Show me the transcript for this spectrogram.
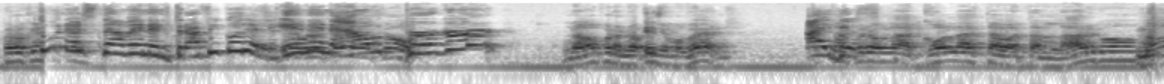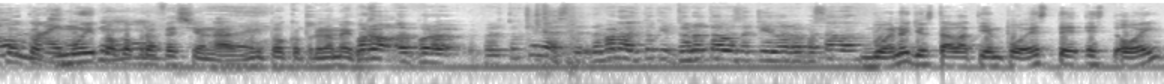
Pero que, ¿Tú no estabas en el tráfico del Sí, In estaba and en el Out tráfico. Burger? No, pero no podía mover. Ay, Dios. Pero la cola estaba tan largo. muy Oh poco muy God. poco profesional, muy poco, pero no me gusta. Bueno, eh, pero, pero tú quién eres? De verdad, ¿tú, tú no estabas aquí la vez pasada. Bueno, yo estaba a tiempo este, este hoy.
